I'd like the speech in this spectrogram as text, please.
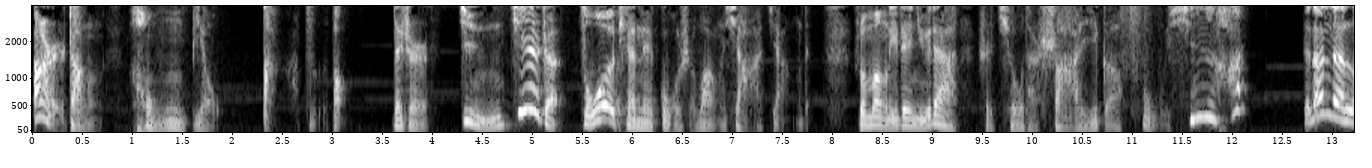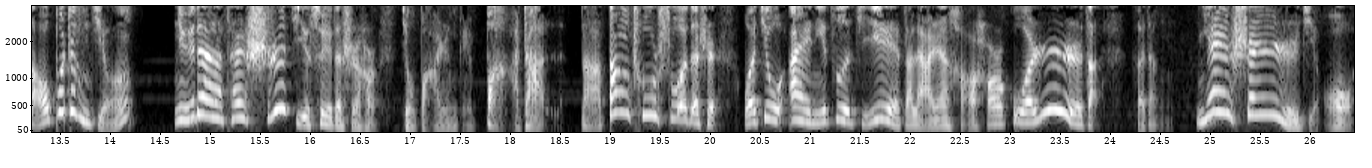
二张红标大字报，那是紧接着昨天那故事往下讲的，说梦里这女的呀是求他杀一个负心汉，这男的老不正经，女的才十几岁的时候就把人给霸占了。那当初说的是我就爱你自己，咱俩人好好过日子。可等年深日久，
